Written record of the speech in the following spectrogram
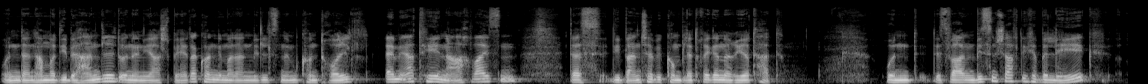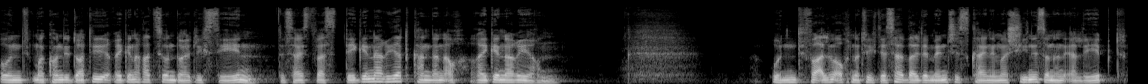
Und dann haben wir die behandelt und ein Jahr später konnte man dann mittels einem Kontroll-MRT nachweisen, dass die Bandscheibe komplett regeneriert hat. Und das war ein wissenschaftlicher Beleg und man konnte dort die Regeneration deutlich sehen. Das heißt, was degeneriert, kann dann auch regenerieren. Und vor allem auch natürlich deshalb, weil der Mensch ist keine Maschine, sondern er lebt.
